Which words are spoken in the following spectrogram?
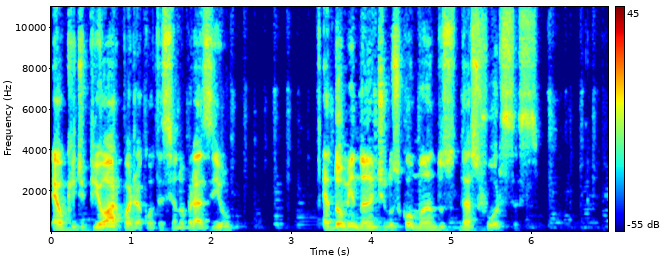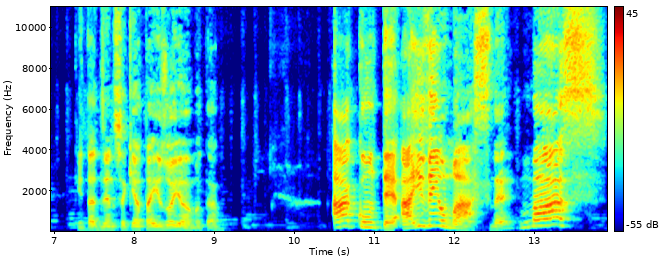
é o que de pior pode acontecer no Brasil é dominante nos comandos das forças. Quem está dizendo isso aqui é a Thaís Oyama, tá? Acontece. Aí vem o mas, né? Mas.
